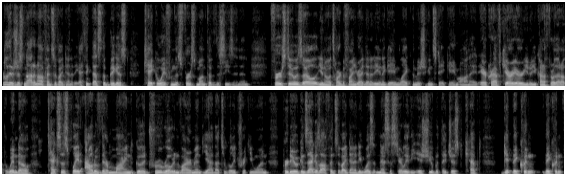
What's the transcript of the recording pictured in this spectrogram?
Really, there's just not an offensive identity. I think that's the biggest takeaway from this first month of the season. And first, it was, uh, you know, it's hard to find your identity in a game like the Michigan State game on an aircraft carrier. You know, you kind of throw that out the window. Texas played out of their mind good, true road environment. Yeah, that's a really tricky one. Purdue, Gonzaga's offensive identity wasn't necessarily the issue, but they just kept – get they couldn't they couldn't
